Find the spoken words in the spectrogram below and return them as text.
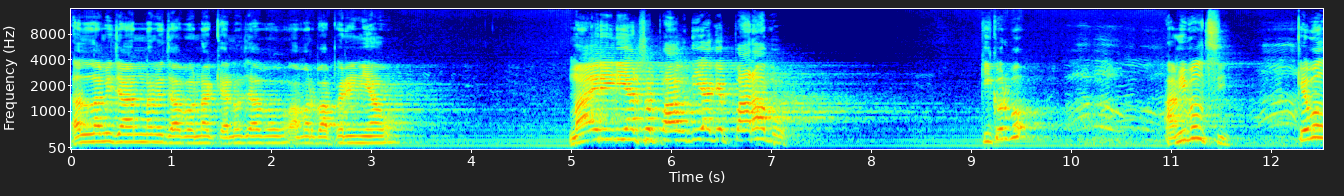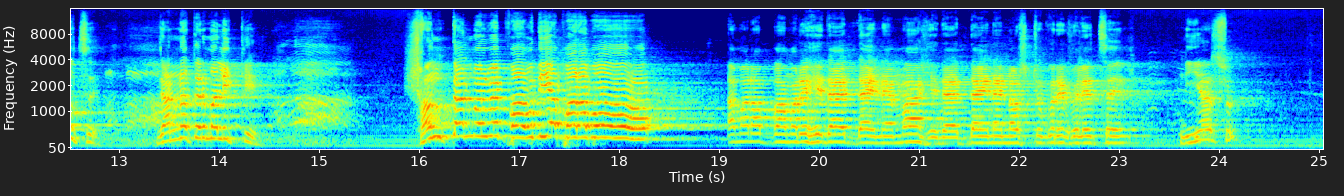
আল্লাহ আমি জাহান্নামে যাব না, কেন যাব? আমার বাপেরই নিয়াও। মায়ের নিয়ে আসো পাও দিয়ে আগে পারাবো কি করব? আমি বলছি, কে বলছে? জান্নাতের মালিককে সন্তান বলবে পাও দিয়া পারাবো আমার আব্বা আমারে হেদায়ত দেয় না মা হেদায়ত দেয় না নষ্ট করে ফেলেছে। নিয়ে আসো।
